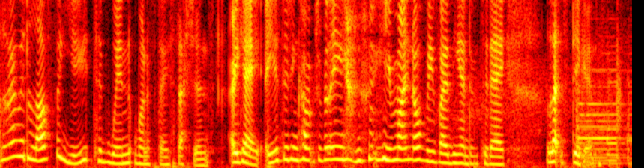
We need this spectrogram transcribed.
and I would love for you to win one of those sessions. Okay, are you sitting comfortably? you might not be by the end of today. Let's dig in.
